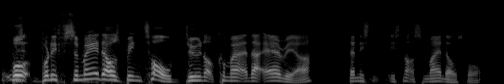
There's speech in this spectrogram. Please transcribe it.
it was- but but if Semedo's been told do not come out of that area, then it's it's not Semedo's fault.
